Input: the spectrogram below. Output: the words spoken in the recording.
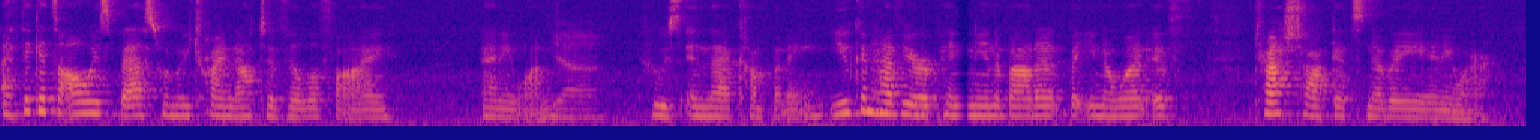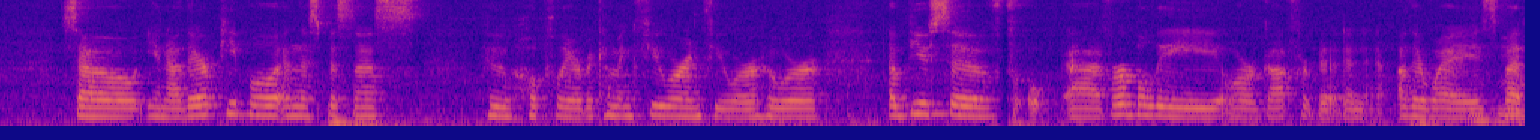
I think it's always best when we try not to vilify anyone Yeah. who's in that company. You can have your opinion about it, but you know what? If trash talk gets nobody anywhere. So, you know, there are people in this business who hopefully are becoming fewer and fewer who are abusive uh, verbally or, God forbid, in other ways. But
